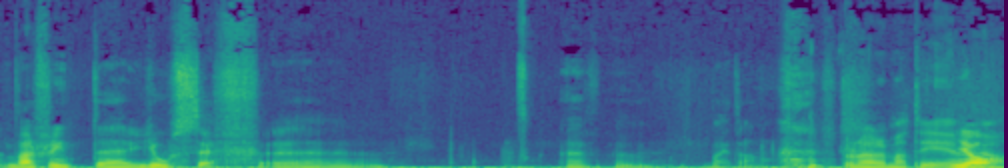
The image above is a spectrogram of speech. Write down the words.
Varför inte Josef? Eh, eh, vad heter han? Från Arimathea. Ja,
